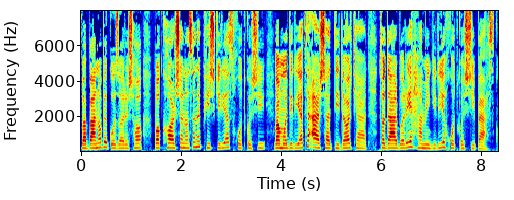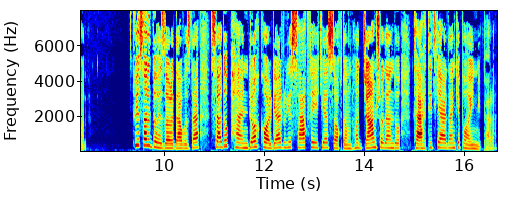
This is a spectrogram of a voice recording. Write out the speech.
و بنا به گزارش ها با کارشناسان پیشگیری از خودکشی و مدیریت ارشد دیدار کرد تا درباره همهگیری خودکشی بحث کنه. توی سال 2012 150 کارگر روی سقف یکی از ساختمون ها جمع شدند و تهدید کردند که پایین میپرن.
